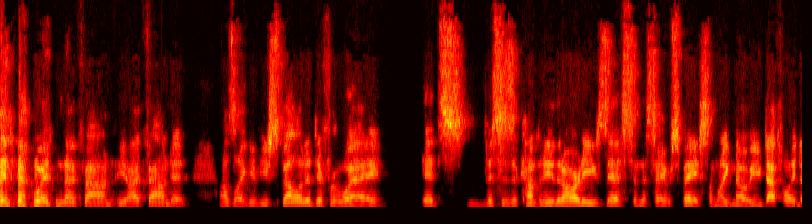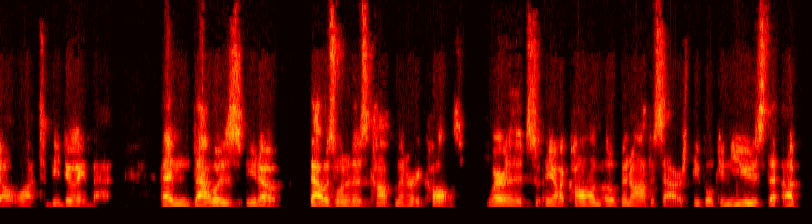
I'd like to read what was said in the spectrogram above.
And I went and I found, you know, I found it, I was like, if you spell it a different way, it's this is a company that already exists in the same space. I'm like, no, you definitely don't want to be doing that. And that was, you know, that was one of those complimentary calls where it's, you know, I call them open office hours. People can use that up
